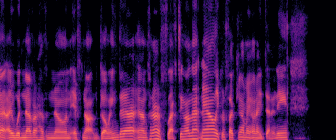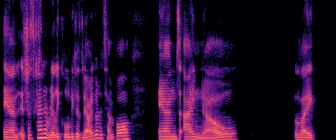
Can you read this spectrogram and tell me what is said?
that I would never have known if not going there. And I'm kind of reflecting on that now, like reflecting on my own identity. And it's just kind of really cool because now I go to temple and I know like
